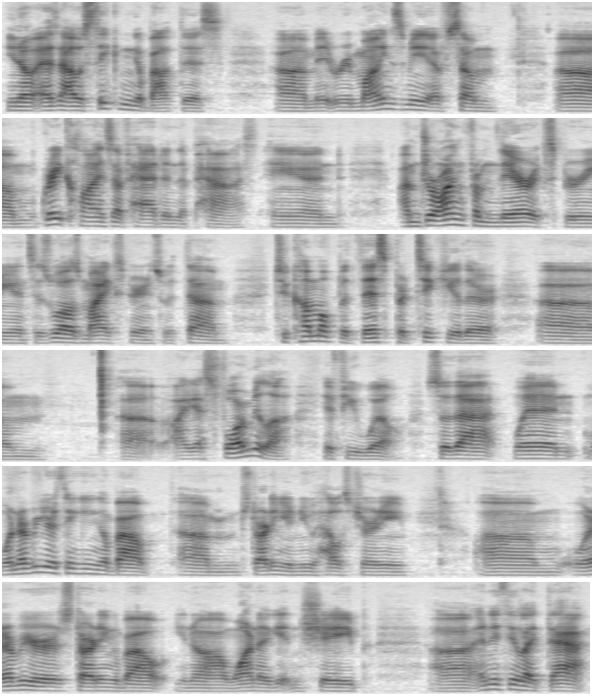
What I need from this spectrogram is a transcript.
You know, as I was thinking about this, um, it reminds me of some um, great clients I've had in the past, and I'm drawing from their experience as well as my experience with them to come up with this particular, um, uh, I guess, formula, if you will, so that when whenever you're thinking about um, starting a new health journey, um, whenever you're starting about, you know, I want to get in shape, uh, anything like that,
